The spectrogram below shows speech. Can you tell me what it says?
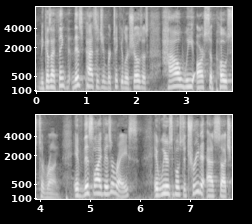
because I think that this passage in particular shows us how we are supposed to run. If this life is a race, if we are supposed to treat it as such,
